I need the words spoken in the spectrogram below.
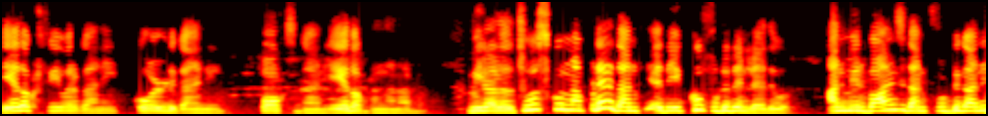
ఏదో ఒకటి ఫీవర్ కానీ కోల్డ్ కానీ ఫాక్స్ కానీ ఏదో ఒకటి ఉందని అర్థం. మీరు అలా చూసుకున్నప్పుడే దాని అది ఎక్కువ ఫుడ్ తినలేదు అని మీరు భావించి దానికి ఫుడ్ కానీ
